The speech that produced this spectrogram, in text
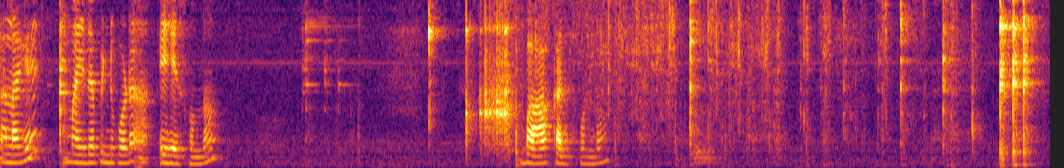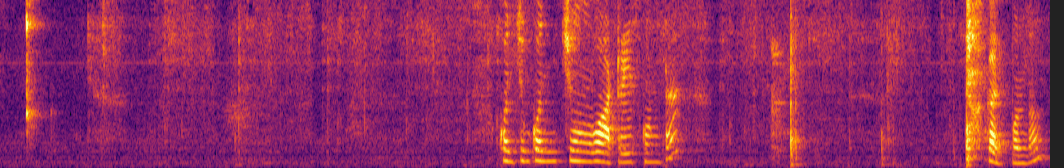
అలాగే మైదా పిండి కూడా వేసేసుకుందాం. బాగా కలుపుకుందాం. కొంచెం కొంచెం వాటర్ వేసుకుంటా కలుపుకుందాం.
